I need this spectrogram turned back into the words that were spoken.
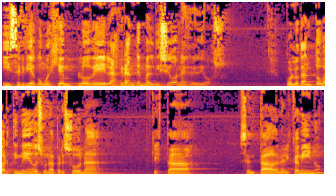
y servía como ejemplo de las grandes maldiciones de Dios. Por lo tanto, Bartimeo es una persona que está sentada en el camino,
